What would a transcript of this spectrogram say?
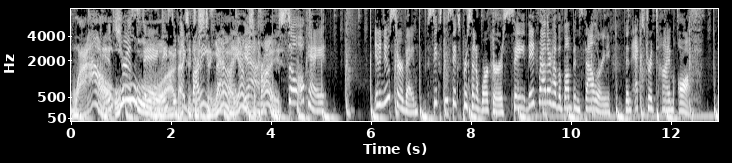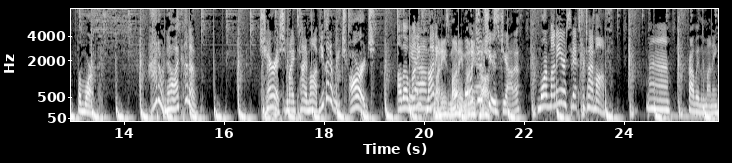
Wow. Interesting. Ooh, they uh, seem that's like buddies Yeah, night. yeah, I'm surprised. So, okay. In a new survey, 66% of workers say they'd rather have a bump in salary than extra time off from work. I don't know. I kind of cherish my time off. You got to recharge. Although Yeah. money's money. Money's money. What Money would you talks. choose, Gianna? More money or some extra time off? Uh, probably the money.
